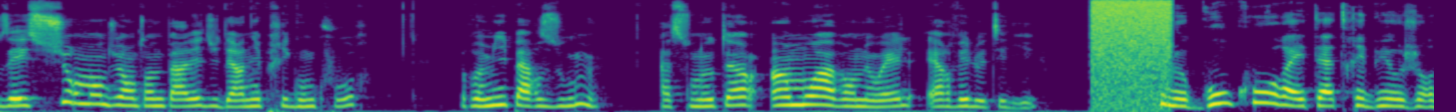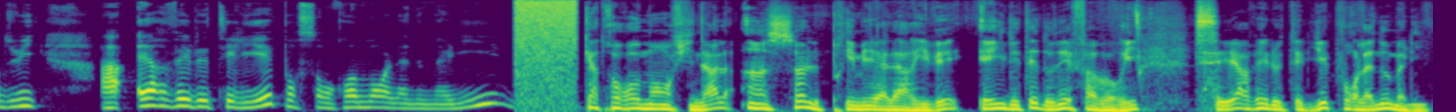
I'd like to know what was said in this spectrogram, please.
Vous avez sûrement dû entendre parler du dernier prix Goncourt, remis par Zoom à son auteur un mois avant Noël, Hervé Letellier. Le Goncourt a été attribué aujourd'hui à Hervé Letellier pour son roman L'Anomalie. Quatre romans en finale, un seul primé à l'arrivée et il était donné favori. C'est Hervé Letellier pour l'anomalie.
